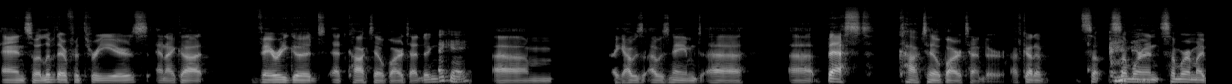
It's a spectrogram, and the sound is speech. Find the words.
and so I lived there for three years, and I got very good at cocktail bartending. Okay. Um, like I was I was named uh, uh, best cocktail bartender. I've got a so, somewhere in somewhere in my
